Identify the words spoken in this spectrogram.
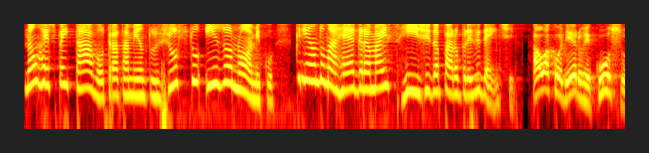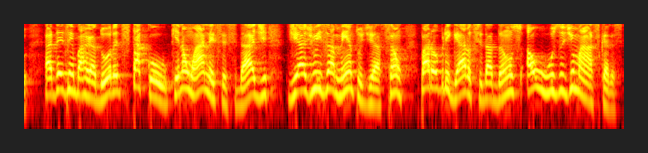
não respeitava o tratamento justo e isonômico, criando uma regra mais rígida para o presidente. Ao acolher o recurso, a desembargadora destacou que não há necessidade de ajuizamento de ação para obrigar os cidadãos ao uso de máscaras,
